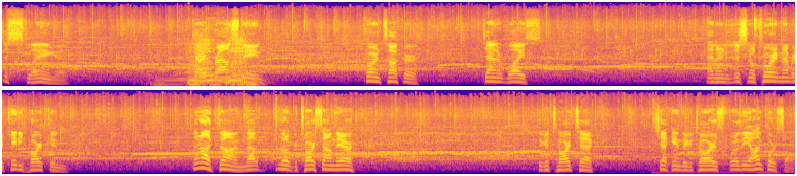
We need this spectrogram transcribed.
just slaying it. Carrie Brownstein, Corin Tucker, Janet Weiss, and an additional touring member, Katie Harkin. They're not done. That little guitar sound there, the guitar tech checking the guitars for the encore song.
